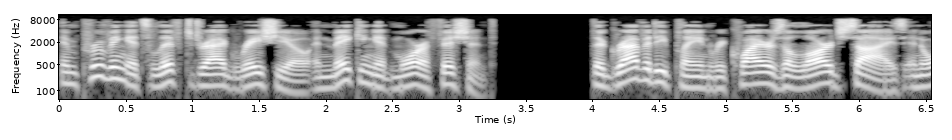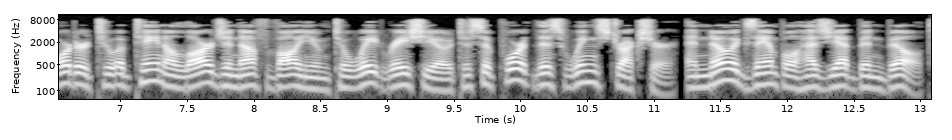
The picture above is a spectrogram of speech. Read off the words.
improving its lift-drag ratio and making it more efficient. The gravity plane requires a large size in order to obtain a large enough volume-to-weight ratio to support this wing structure, and no example has yet been built.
